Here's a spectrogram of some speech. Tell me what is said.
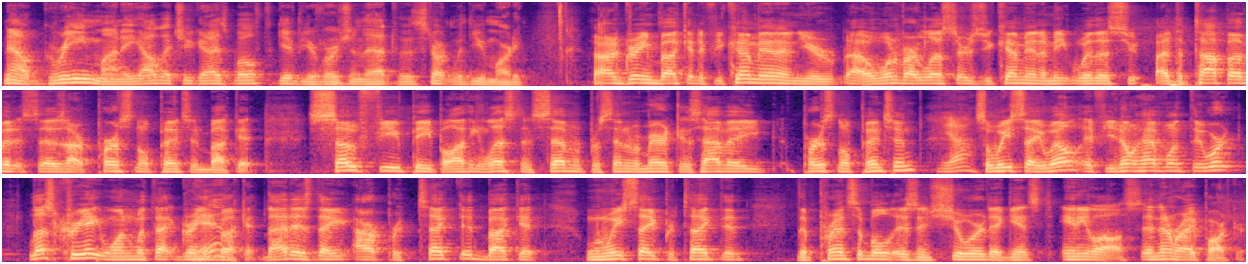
Now, green money. I'll let you guys both give your version of that. Starting with you, Marty. Our green bucket. If you come in and you're uh, one of our listeners, you come in and meet with us. You, at the top of it, it says our personal pension bucket. So few people, I think less than seven percent of Americans have a personal pension. Yeah. So we say, well, if you don't have one through work, let's create one with that green Yeah. bucket. That is the our protected bucket. When we say protected, the principal is insured against any loss. Isn't that right, Parker?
